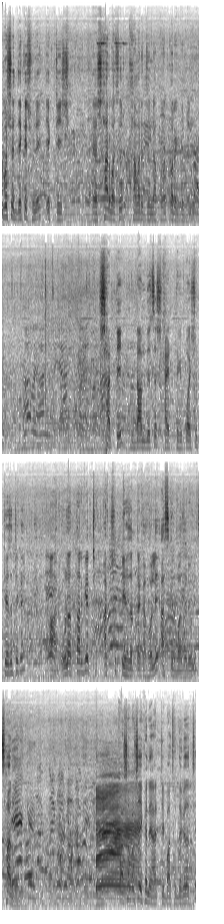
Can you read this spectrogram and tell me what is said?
অবশ্যই দেখে শুনে একটি সার বাছুর খামারের জন্য আপনারা ক্রয় করবেন। ষাটটি দাম দিচ্ছে ষাট থেকে পঁয়ষট্টি হাজার টাকা আর ওনার টার্গেট আটষট্টি হাজার টাকা হলে আজকের বাজারে উনি ছাড়বেন। পাশাপাশি এখানে আটটি বাছুর দেখা যাচ্ছে।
